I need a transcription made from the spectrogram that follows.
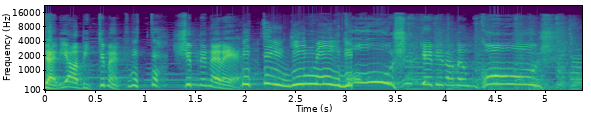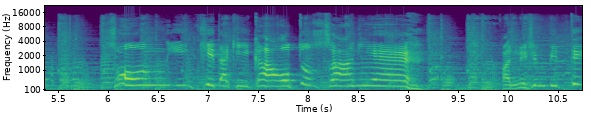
Derya bitti mi? Bitti. Şimdi nereye? Bitti giyinmeye gidiyorum. Koş gelin hanım koş. Son 2 dakika 30 saniye. Anneciğim bitti.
